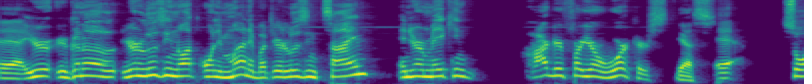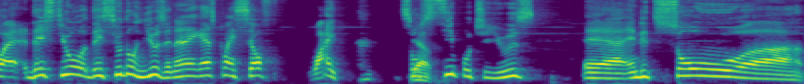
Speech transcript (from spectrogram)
uh, you're you're gonna you're losing not only money, but you're losing time, and you're making harder for your workers. yes, Uh, so I, they still they still don't use it, and I ask myself why. So Yeah. simple to use, uh, and it's so uh,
